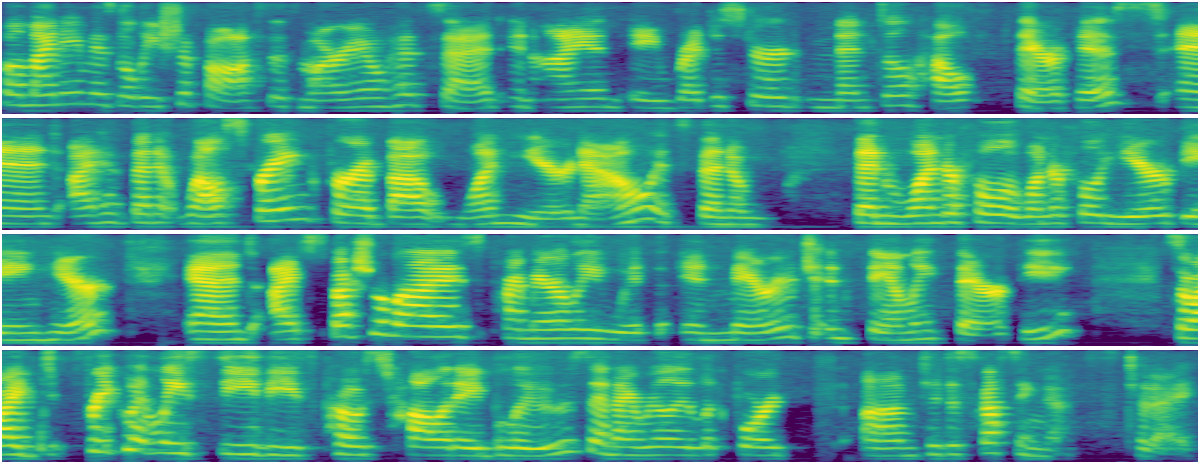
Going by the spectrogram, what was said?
Well, my name is Alicia Foss, as Mario had said, and I am a registered mental health therapist. And I have been at Wellspring for about one year now. It's been a been wonderful, a wonderful year being here. And I specialize primarily with in marriage and family therapy. So I frequently see these post-holiday blues, and I really look forward um, to discussing this today.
